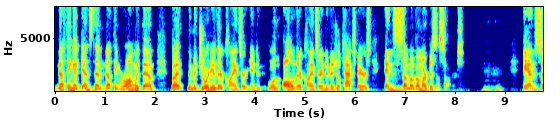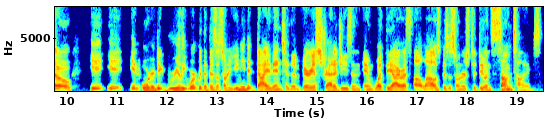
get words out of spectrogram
nothing against them, nothing wrong with them, but the majority of their clients are indi- well, all of their clients are individual taxpayers, and mm-hmm. some of them are business owners. Mm-hmm. And so, it, it, in order to really work with the business owner, you need to dive into the various strategies and, and what the IRS allows business owners to do. And sometimes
